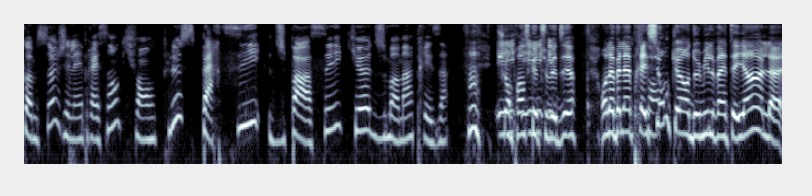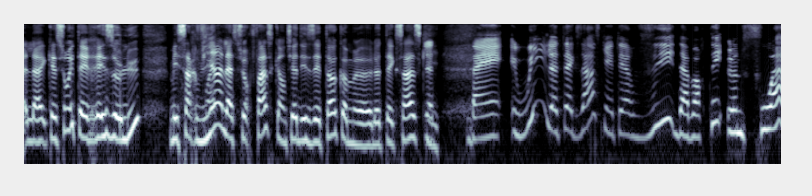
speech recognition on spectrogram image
comme ça, j'ai l'impression, qui font plus partie du passé que du moment présent. Hum, je comprends ce que tu veux dire. On avait l'impression qu'en 2021, la, la, question était résolue, mais ça revient à la surface quand il y a des États comme euh, le Texas qui... ben oui, le Texas qui interdit d'avorter une fois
